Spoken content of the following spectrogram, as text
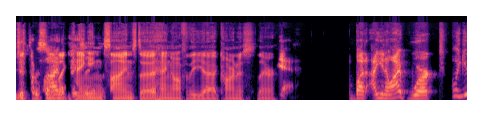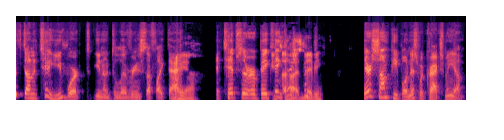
just put a sign like hanging signs to hang off of the uh, harness there. Yeah, but I, you know, I've worked. Well, you've done it too. You've worked, you know, delivery and stuff like that. Oh yeah tips are a big thing. Hut, some, maybe. There's some people, and this what cracks me up.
